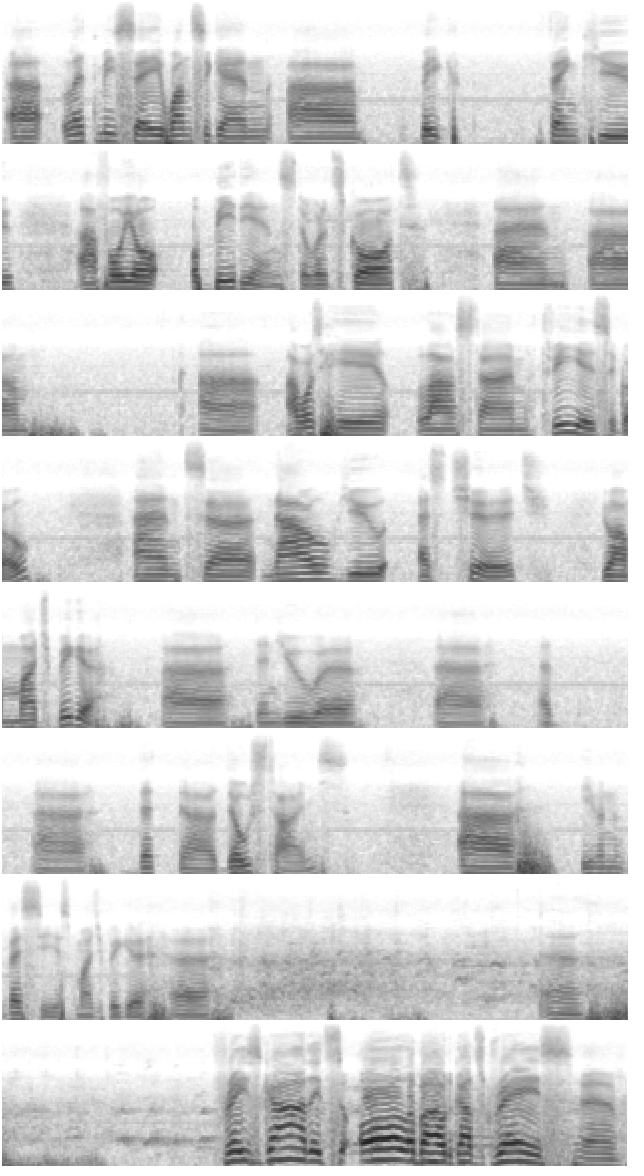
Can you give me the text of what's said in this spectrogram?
Uh, let me say once again, uh, big thank you uh, for your obedience towards God. And um, uh, I was here last time three years ago, and now you, as church, you are much bigger than you were at uh, that uh, those times. Uh, even Vessi is much bigger. Uh, uh, praise God! It's all about God's grace. Uh,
